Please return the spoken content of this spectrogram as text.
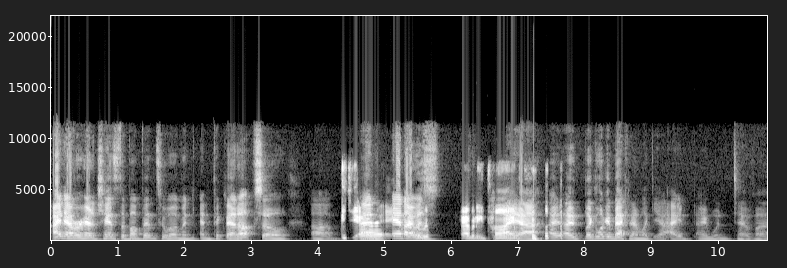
I never had a chance to bump into him and, and pick that up. So um, yeah, and, and I really was have any time. yeah, I, I like looking back at it, I'm like, yeah, I I wouldn't have uh,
